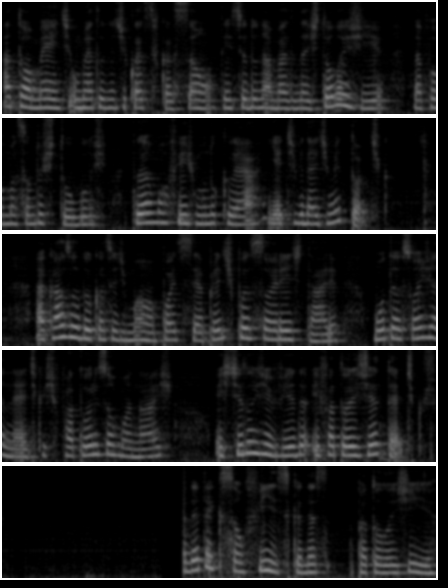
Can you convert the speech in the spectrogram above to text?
Atualmente, o método de classificação tem sido na base da histologia, da formação dos túbulos, pleomorfismo nuclear e atividade mitótica. A causa do câncer de mama pode ser a predisposição hereditária, mutações genéticas, fatores hormonais, estilos de vida e fatores dietéticos. A detecção física dessa patologia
